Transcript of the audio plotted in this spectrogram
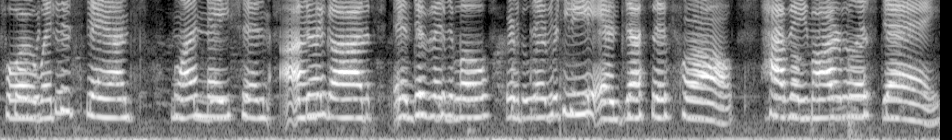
for which it stands, one nation, under God, indivisible, with liberty and justice for all. Have a marvelous day.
